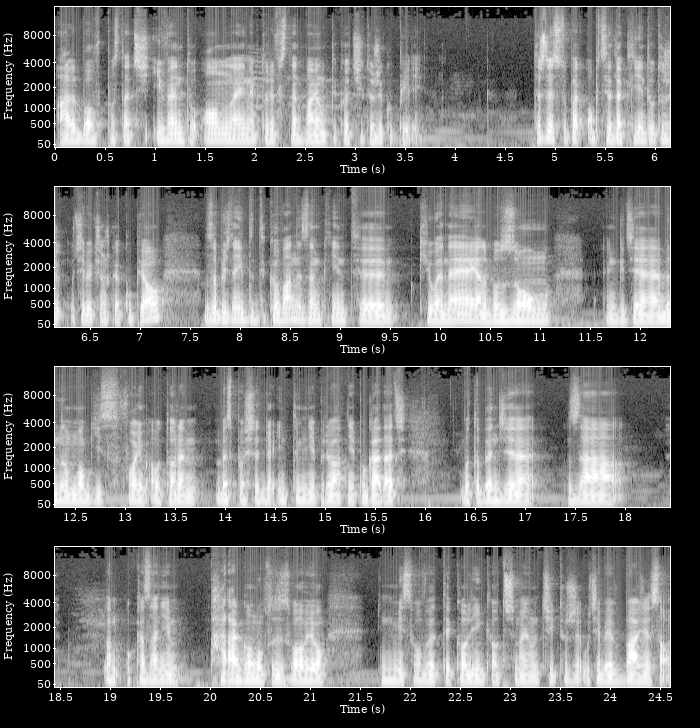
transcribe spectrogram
albo w postaci eventu online, na który wstęp mają tylko ci, którzy kupili. Też to jest super opcja dla klientów, którzy u Ciebie książkę kupią, zrobić na nich dedykowany, zamknięty Q&A albo Zoom, gdzie będą mogli z swoim autorem bezpośrednio, intymnie, prywatnie pogadać, bo to będzie za tam, okazaniem paragonu w cudzysłowie. Innymi słowy, tylko linka otrzymają ci, którzy u Ciebie w bazie są.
